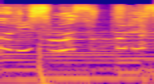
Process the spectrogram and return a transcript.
クリスマスプレ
